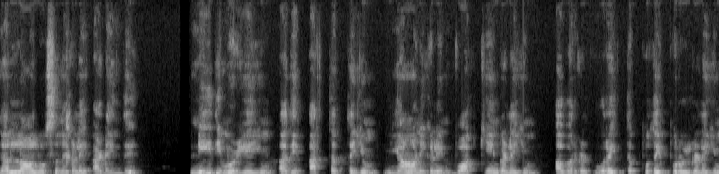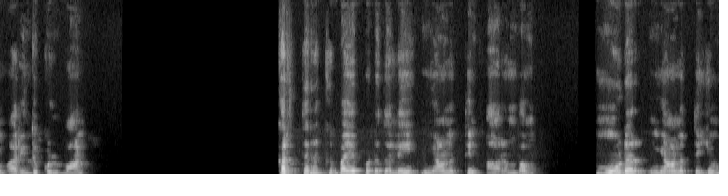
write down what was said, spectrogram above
நல்லாலோசனைகளை அடைந்து நீதிமொழியையும் அதன் அர்த்தத்தையும் ஞானிகளின் வாக்கியங்களையும் அவர்கள் உரைத்த புதைப்பொருள்களையும் அறிந்து கொள்வான். கர்த்தருக்கு பயப்படுதலே ஞானத்தின் ஆரம்பம். மூடர் ஞானத்தையும்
